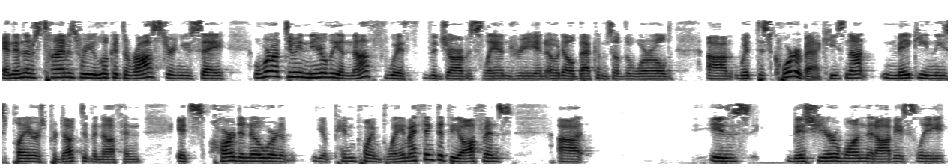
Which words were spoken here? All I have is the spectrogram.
And then there's times where you look at the roster and you say, well, we're not doing nearly enough with the Jarvis Landry and Odell Beckhams of the world um, with this quarterback. He's not making these players productive enough, and it's hard to know where to you know, pinpoint blame. I think that the offense uh, is this year one that obviously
